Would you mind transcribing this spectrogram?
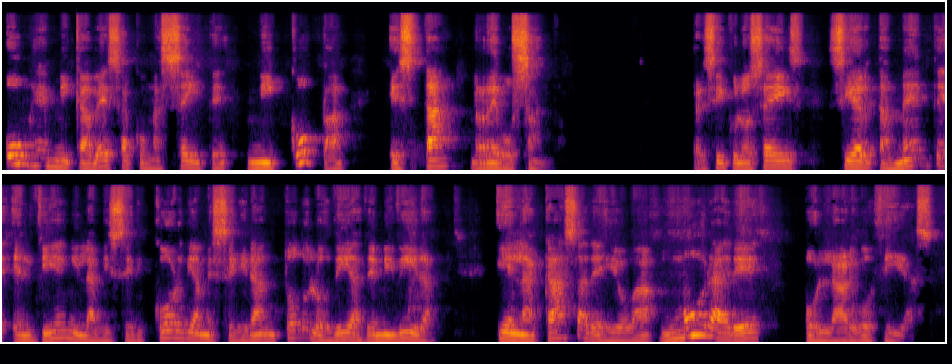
Unges mi cabeza con aceite, mi copa está rebosando. Versículo 6 Ciertamente el bien y la misericordia me seguirán todos los días de mi vida, y en la casa de Jehová moraré por largos días.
